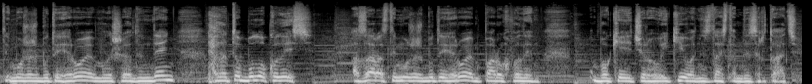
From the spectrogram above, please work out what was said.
ти можеш бути героєм лише один день, але то було колись. А зараз ти можеш бути героєм пару хвилин, бо Кей черговий Ківа не здасть там дисертацію.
